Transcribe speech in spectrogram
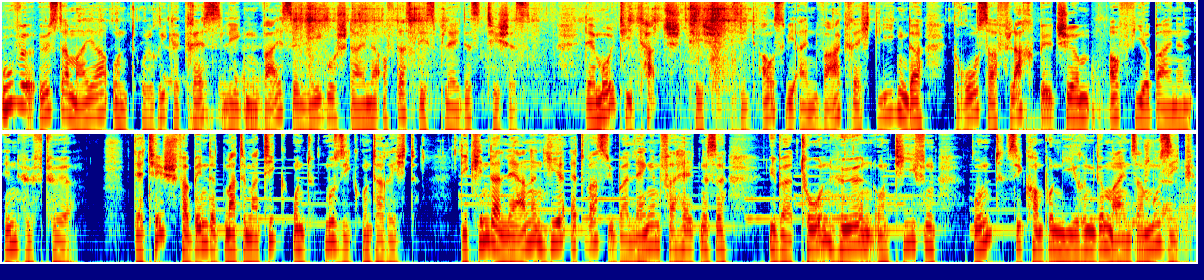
Uwe Östermeier und Ulrike Kress legen weiße Legosteine auf das Display des Tisches. Der Multitouch-Tisch sieht aus wie ein waagrecht liegender, großer Flachbildschirm auf vier Beinen in Hüfthöhe. Der Tisch verbindet Mathematik und Musikunterricht. Die Kinder lernen hier etwas über Längenverhältnisse, über Tonhöhen und Tiefen und sie komponieren gemeinsam Musik,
